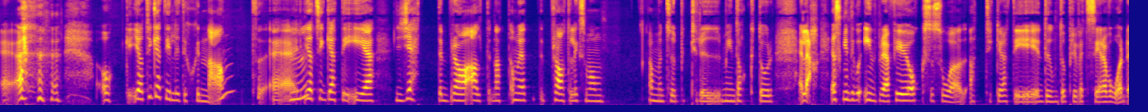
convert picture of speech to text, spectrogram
Eh, och jag tycker att det är lite genant. Eh, Mm. Jag tycker att det är jättebra alternativ, om jag pratar liksom om Ja men typ Kry, min doktor. Eller ah, jag ska inte gå in på det här för jag är också så att tycker att det är dumt att privatisera vård.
